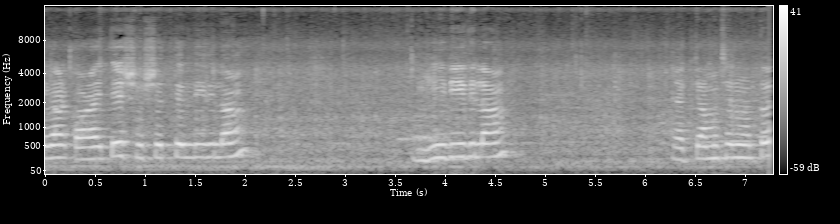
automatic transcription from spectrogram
এবার কড়াইতে সর্ষের তেল দিয়ে দিলাম। ঘি দিয়ে দিলাম। এক চামচের মতো।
